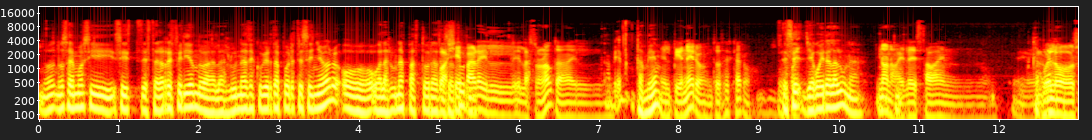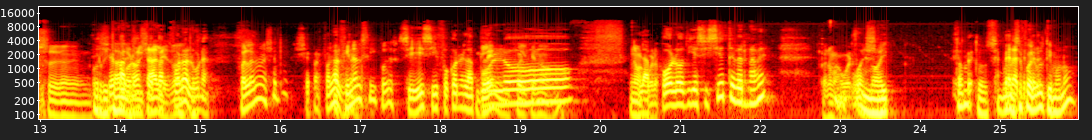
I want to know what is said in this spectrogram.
No, no sabemos si, si te estará refiriendo a las lunas descubiertas por este señor o, o a las lunas pastoras O a de Saturno. Shepard, el, el astronauta, el, También. También. el pionero. Entonces, claro. ¿Ese llegó a ir a la luna? No, no, él estaba en, en Claro. vuelos eh, Orbitales. Shepard, no, orbitales, Shepard fue la luna. ¿Fue la luna Shepard? Shepard fue la Al luna. final sí, puede ser. Sí, sí, fue con el Apolo... no- el acuerdo. Apolo 17, Bernabé. Pues no me acuerdo. Pues no hay tantos. Espérate, bueno, ese fue el último, ¿no?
